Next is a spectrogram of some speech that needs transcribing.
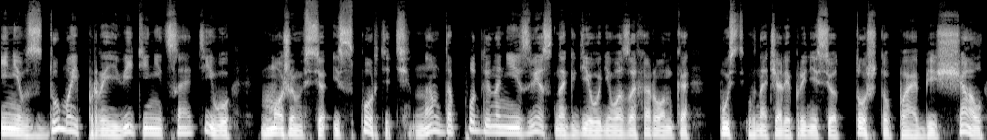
И не вздумай проявить инициативу. Можем все испортить. Нам доподлинно неизвестно, где у него захоронка. Пусть вначале принесет то, что пообещал,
